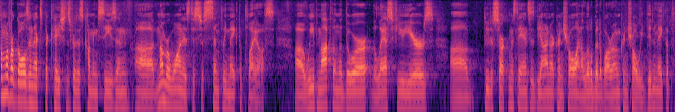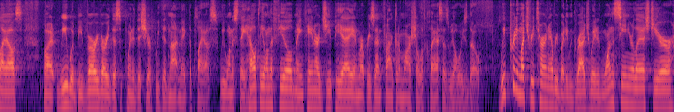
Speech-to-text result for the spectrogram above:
some of our goals and expectations for this coming season, uh, number one is to just simply make the playoffs. Uh, we've knocked on the door the last few years uh, due to circumstances beyond our control and a little bit of our own control. We didn't make the playoffs, but we would be very, very disappointed this year if we did not make the playoffs. We want to stay healthy on the field, maintain our GPA, and represent Franklin and Marshall with class as we always do. We pretty much return everybody. We graduated one senior last year.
